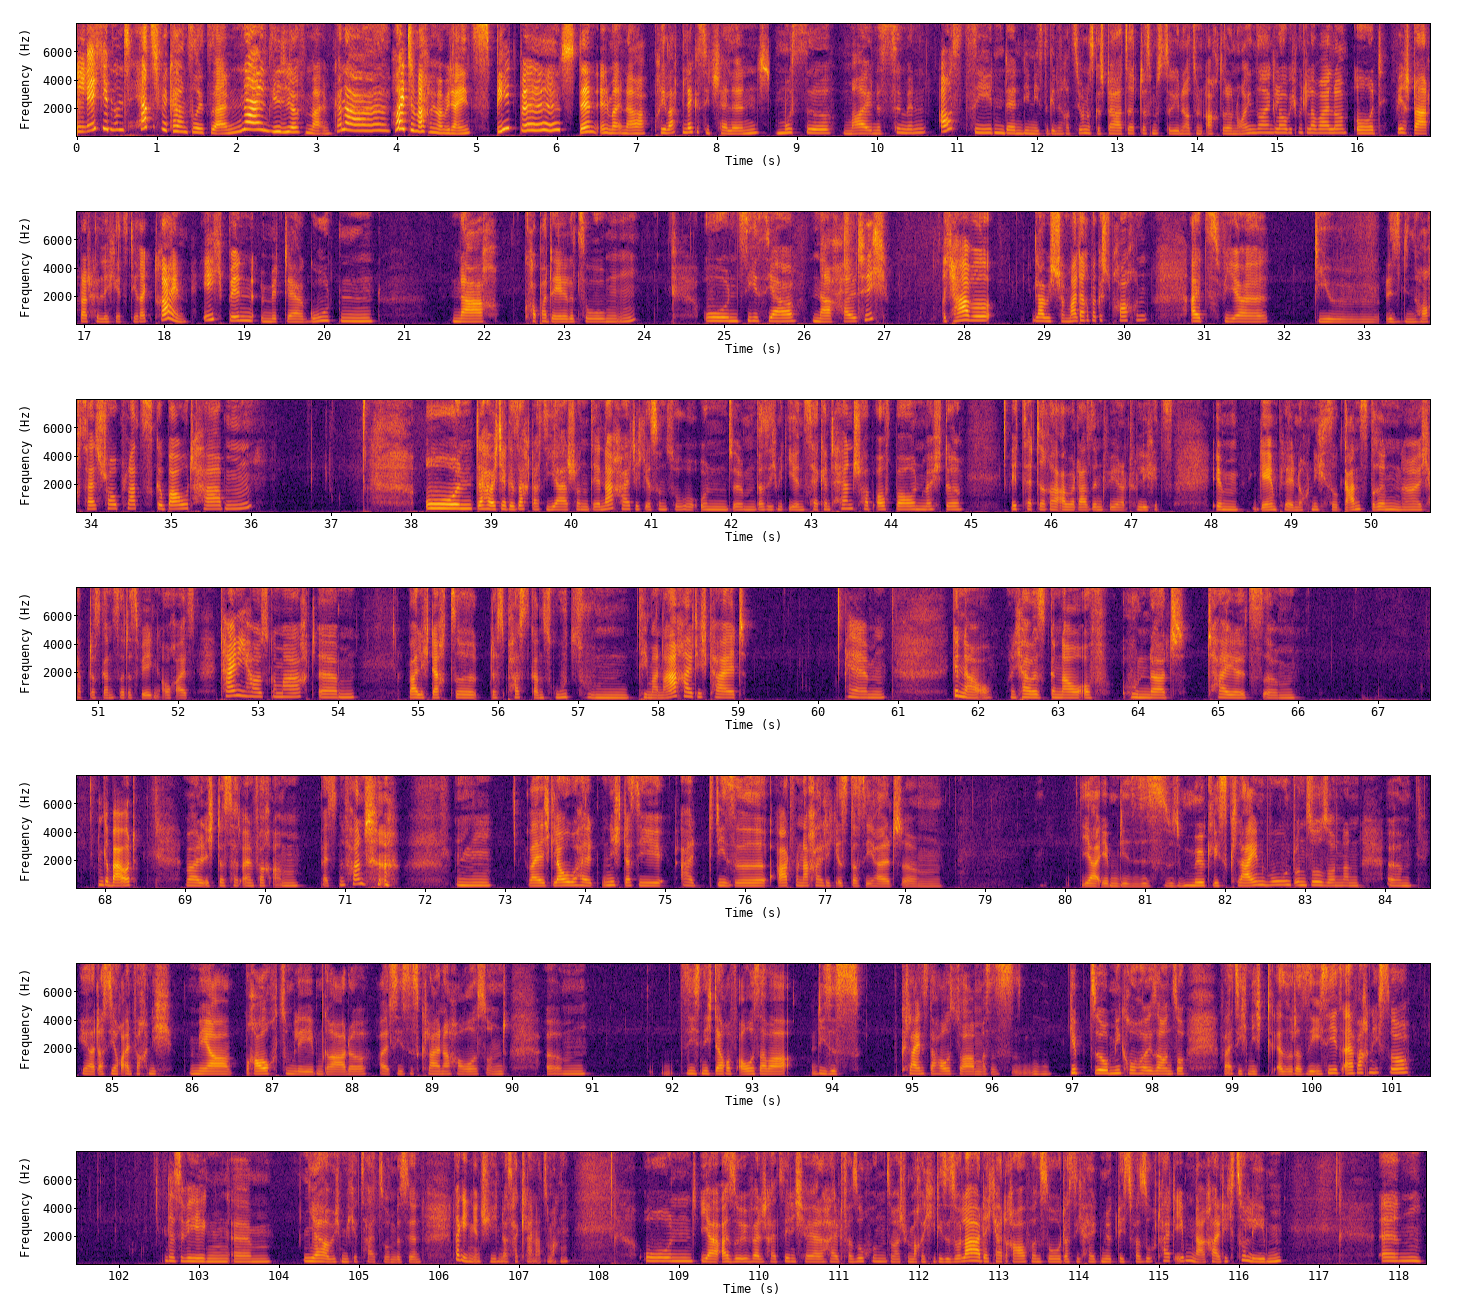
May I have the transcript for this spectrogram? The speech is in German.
Hallöchen und herzlich willkommen zurück zu einem neuen Video auf meinem Kanal. Heute machen wir mal wieder ein Speedbit, denn in meiner privaten Legacy Challenge musste meine Simon ausziehen, denn die nächste Generation ist gestartet. Das müsste Generation 8 oder 9 sein, glaube ich, mittlerweile. Und wir starten natürlich jetzt direkt rein. Ich bin mit der guten nach Copperdale gezogen und sie ist ja nachhaltig. Ich habe glaube ich, schon mal darüber gesprochen, als wir die, diesen Hochzeitsschauplatz gebaut haben. Und da habe ich ja gesagt, dass sie ja schon sehr nachhaltig ist und so und ähm, dass ich mit ihr einen Second-Hand-Shop aufbauen möchte, etc. Aber da sind wir natürlich jetzt im Gameplay noch nicht so ganz drin. Ne? Ich habe das Ganze deswegen auch als Tiny House gemacht. Ähm, weil ich dachte, das passt ganz gut zum Thema Nachhaltigkeit. Ähm, genau. Und ich habe es genau auf 100 Teils ähm, gebaut, weil ich das halt einfach am besten fand. Mhm. weil ich glaube halt nicht, dass sie halt diese Art von nachhaltig ist, dass sie halt ähm, ja eben dieses möglichst klein wohnt und so, sondern ähm, ja, dass sie auch einfach nicht mehr braucht zum Leben gerade als dieses kleine Haus und ähm, sie ist nicht darauf aus, aber dieses kleinste Haus zu haben, was es gibt, so Mikrohäuser und so, weiß ich nicht. Also da sehe ich sie jetzt einfach nicht so. Deswegen, ähm, ja, habe ich mich jetzt halt so ein bisschen dagegen entschieden, das halt kleiner zu machen. Und ja, also ihr werdet halt sehen, ich werde halt versuchen, zum Beispiel mache ich hier diese Solardächer drauf und so, dass sie halt möglichst versucht halt eben nachhaltig zu leben. Ähm,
